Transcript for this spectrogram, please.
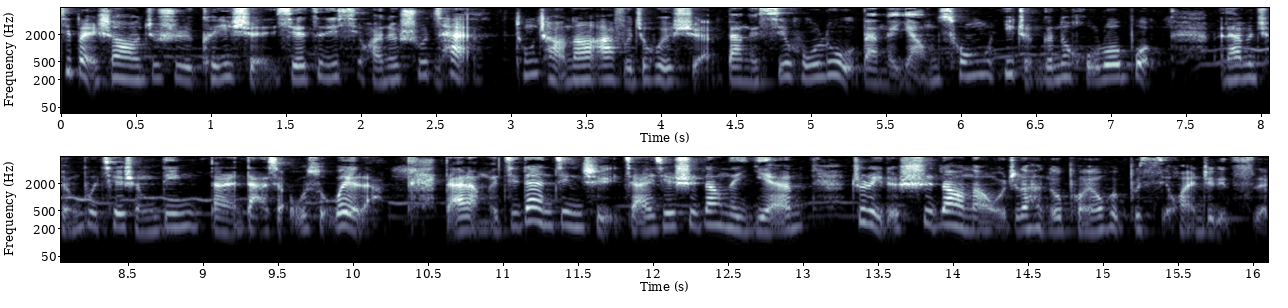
基本上就是可以选一些自己喜欢的蔬菜，通常呢，阿福就会选半个西葫芦、半个洋葱、一整根的胡萝卜，把它们全部切成丁，当然大小无所谓啦。打两个鸡蛋进去，加一些适当的盐。这里的适当呢，我知道很多朋友会不喜欢这个词。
